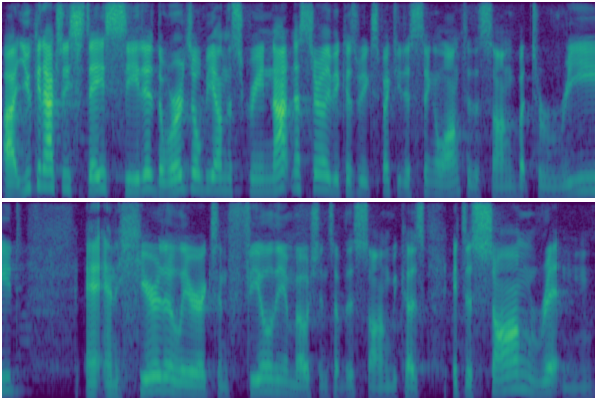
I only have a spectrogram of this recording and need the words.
uh, you can actually stay seated. The words will be on the screen, not necessarily because we expect you to sing along to the song, but to read and, and hear the lyrics and feel the emotions of this song because it's a song written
